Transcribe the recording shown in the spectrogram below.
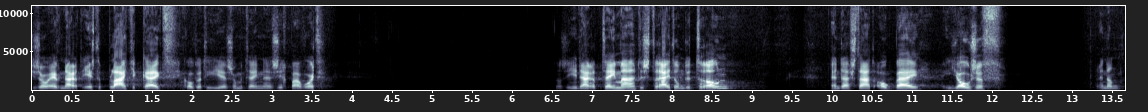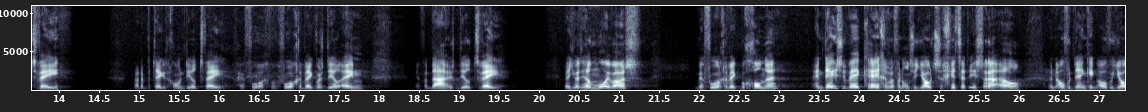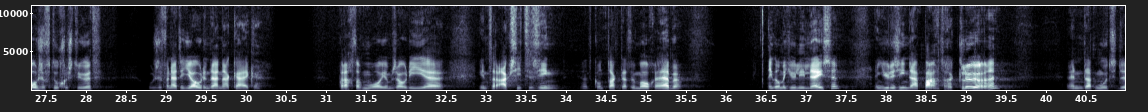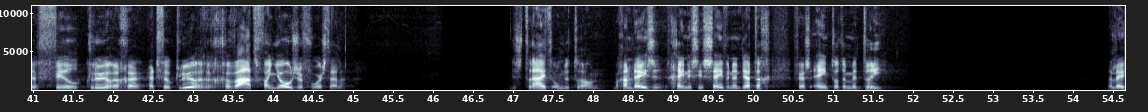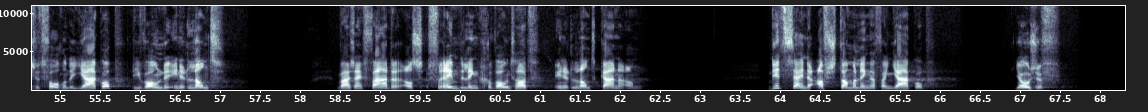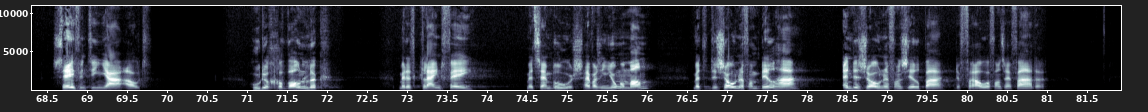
je zo even naar het eerste plaatje kijkt, ik hoop dat hij zo meteen zichtbaar wordt. Dan zie je daar het thema, de strijd om de troon. En daar staat ook bij Jozef en dan 2. Nou, dat betekent gewoon deel 2. Vorige, vorige week was deel 1 en vandaag is deel 2. Weet je wat heel mooi was? Ik ben vorige week begonnen en deze week kregen we van onze Joodse gids uit Israël een overdenking over Jozef toegestuurd. Hoe ze vanuit de Joden daarnaar kijken. Prachtig mooi om zo die uh, interactie te zien. En het contact dat we mogen hebben. Ik wil met jullie lezen en jullie zien daar prachtige kleuren. En dat moet de veelkleurige, het veelkleurige gewaad van Jozef voorstellen. De strijd om de troon. We gaan lezen Genesis 37, vers 1 tot en met 3. Dan lezen we het volgende. Jacob, die woonde in het land waar zijn vader als vreemdeling gewoond had, in het land Canaan. Dit zijn de afstammelingen van Jacob. Jozef, 17 jaar oud, hoede gewoonlijk met het kleinvee met zijn broers. Hij was een jonge man met de zonen van Bilha en de zonen van Zilpa, de vrouwen van zijn vader.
